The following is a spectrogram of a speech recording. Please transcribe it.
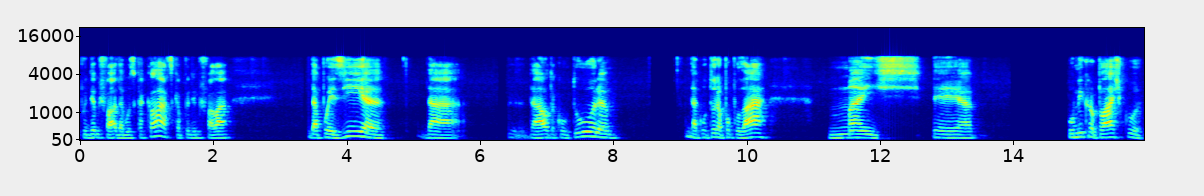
Podemos falar da música clássica, podemos falar da poesia, da da alta cultura, da cultura popular, mas é, o microplástico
